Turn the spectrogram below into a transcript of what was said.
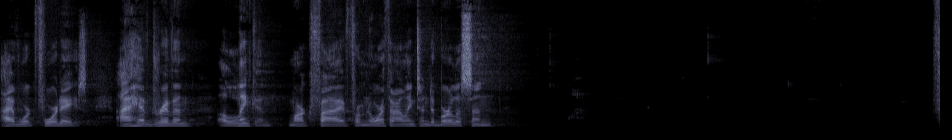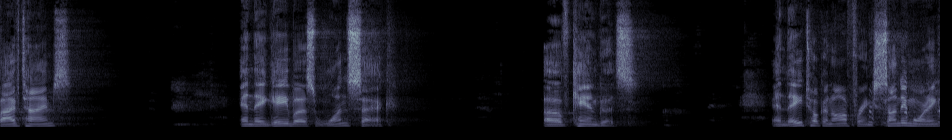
I have worked four days. I have driven a Lincoln Mark V from North Arlington to Burleson five times, and they gave us one sack of canned goods. And they took an offering Sunday morning.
